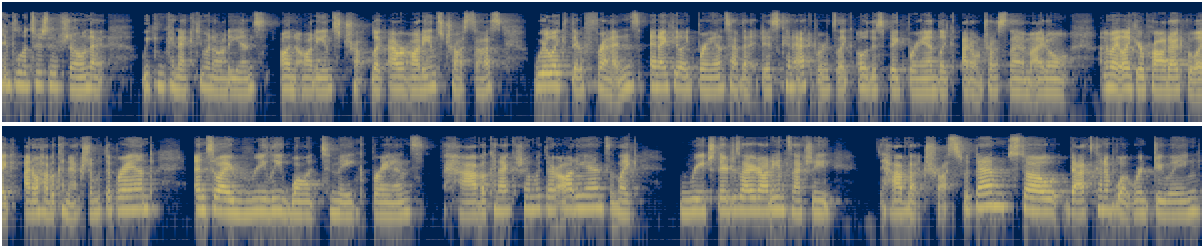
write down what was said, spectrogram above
influencers have shown that we can connect to an audience an audience tr- like our audience trusts us we're like their friends and i feel like brands have that disconnect where it's like oh this big brand like i don't trust them i don't i might like your product but like i don't have a connection with the brand and so i really want to make brands have a connection with their audience and like reach their desired audience and actually have that trust with them. So that's kind of what we're doing.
